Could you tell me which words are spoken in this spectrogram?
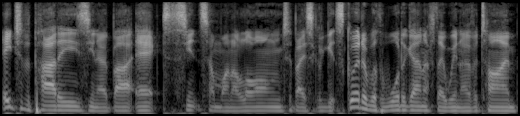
each of the parties, you know, bar ACT, sent someone along to basically get squirted with a water gun if they went over time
